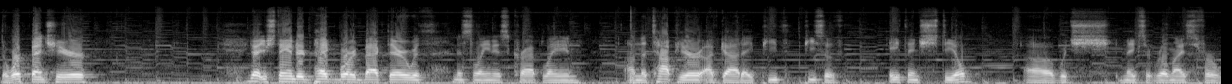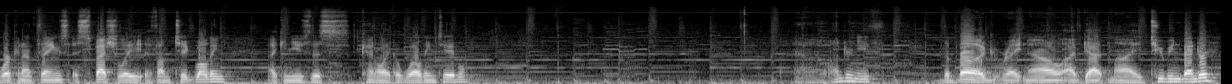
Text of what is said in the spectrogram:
The workbench here, you got your standard pegboard back there with miscellaneous crap laying. On the top here, I've got a piece of eighth inch steel uh, which makes it real nice for working on things, especially if I'm TIG welding. I can use this kind of like a welding table. Uh, underneath the bug right now, I've got my tubing bender.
